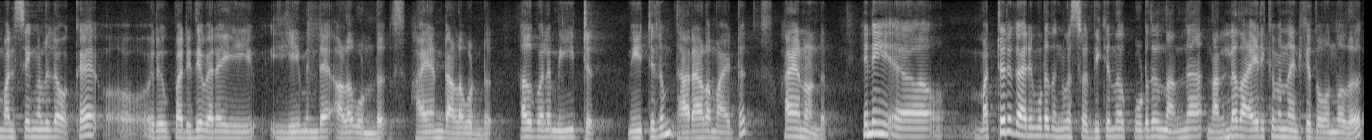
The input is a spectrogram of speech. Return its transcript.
മത്സ്യങ്ങളിലുമൊക്കെ ഒരു പരിധി വരെ ഈ ഹീമിന്റെ അളവുണ്ട് അയണിന്റെ അളവുണ്ട്. അതുപോലെ മീറ്റ് മീറ്റിലും ധാരാളമായിട്ട് അയണുണ്ട് ഇനി മറ്റൊരു കാര്യം കൂടെ നിങ്ങൾ ശ്രദ്ധിക്കുന്നത് കൂടുതൽ നല്ല നല്ലതായിരിക്കുമെന്ന് എനിക്ക് തോന്നുന്നത്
